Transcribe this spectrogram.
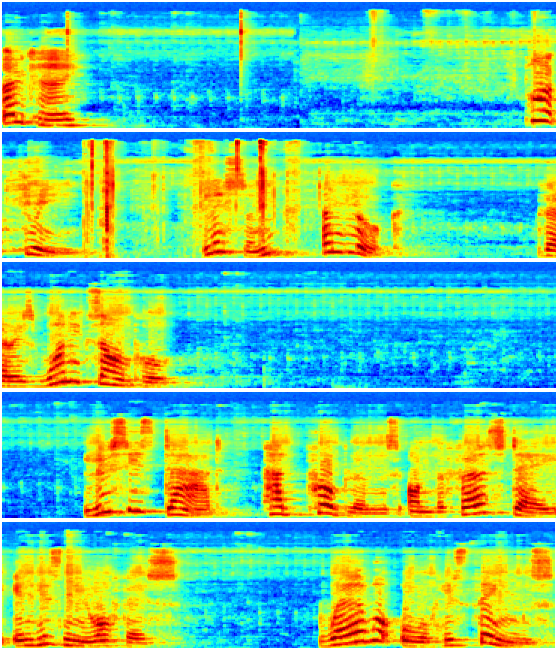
Okay. Part three. Listen and look. There is one example. Lucy's dad had problems on the first day in his new office. Where were all his things?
